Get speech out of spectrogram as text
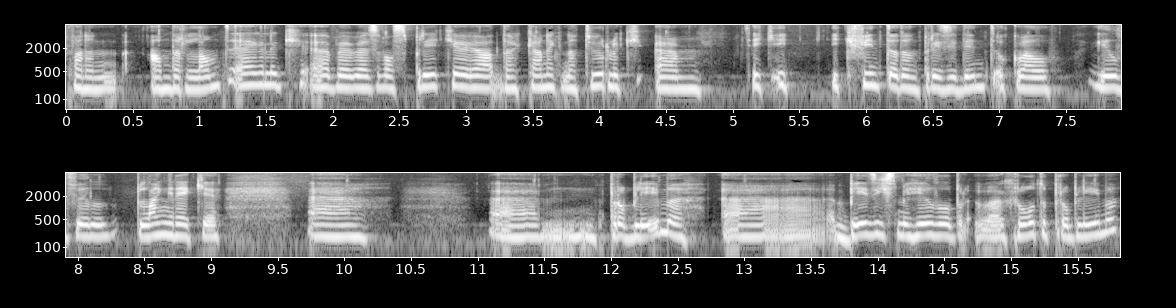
van een ander land eigenlijk. eh, bij wijze van spreken, ja, daar kan ik natuurlijk... ehm, ik, ik, ik vind dat een president ook wel heel veel belangrijke eh, ehm, problemen bezig is met heel veel grote problemen.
